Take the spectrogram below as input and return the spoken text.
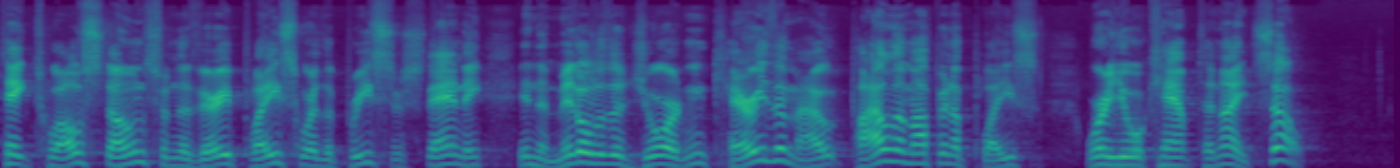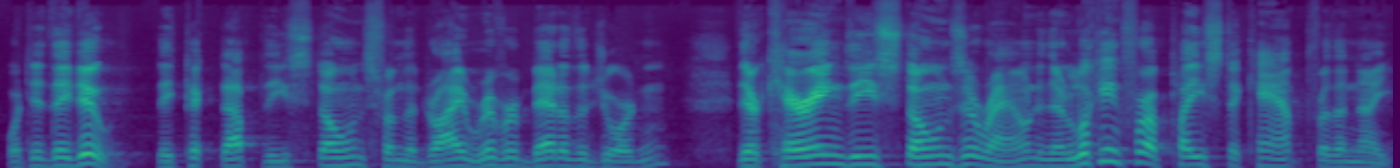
Take 12 stones from the very place where the priests are standing in the middle of the Jordan, carry them out, pile them up in a place where you will camp tonight. So, what did they do? They picked up these stones from the dry river bed of the Jordan. They're carrying these stones around and they're looking for a place to camp for the night.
